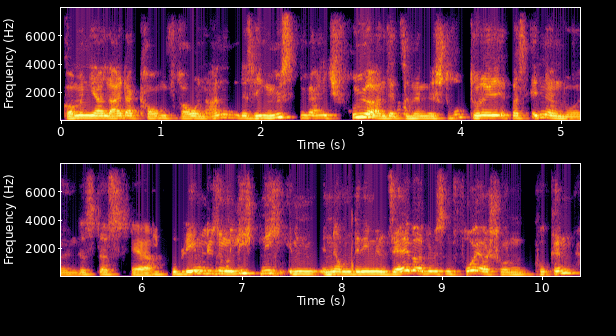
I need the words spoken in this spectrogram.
kommen ja leider kaum Frauen an. Deswegen müssten wir eigentlich früher ansetzen, wenn wir strukturell etwas ändern wollen. Das, das, ja. Die Problemlösung liegt nicht im, in Unternehmen selber, wir müssen vorher schon gucken.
